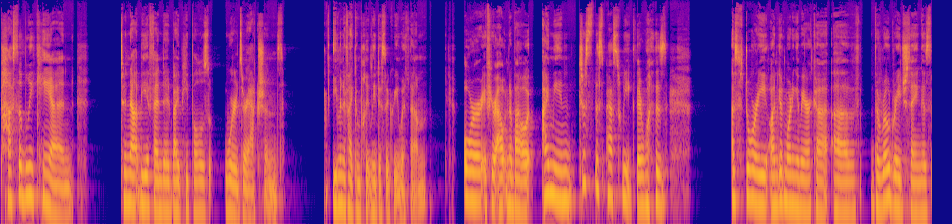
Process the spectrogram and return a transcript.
possibly can to not be offended by people's words or actions, even if I completely disagree with them. Or if you're out and about, I mean, just this past week, there was a story on Good Morning America of the road rage thing is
